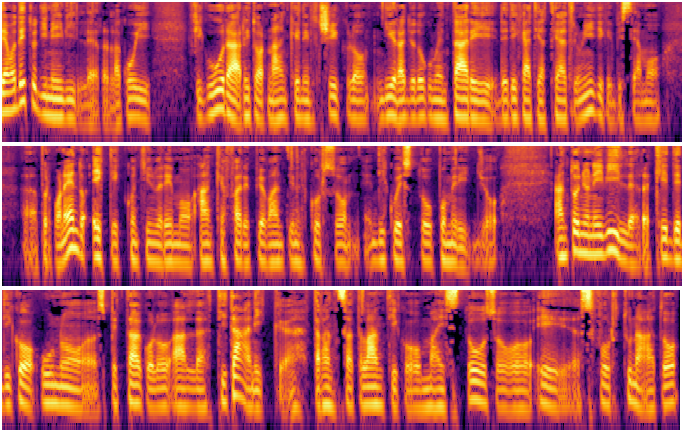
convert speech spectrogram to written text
Abbiamo detto di Ney Willer, la cui figura ritorna anche nel ciclo di radiodocumentari dedicati a Teatri Uniti che vi stiamo eh, proponendo e che continueremo anche a fare più avanti nel corso di questo pomeriggio. Antonio Neiviller che dedicò uno spettacolo al Titanic, transatlantico maestoso e sfortunato,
